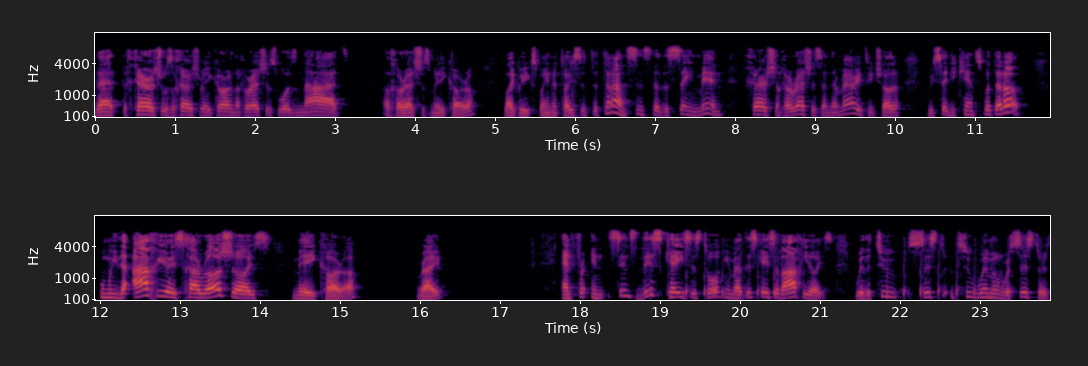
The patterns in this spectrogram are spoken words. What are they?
that the cheresh was a cheresh meikar and the chereshes was not a Chareshes Meikara, like we explained in Taisus Tanan. Since they're the same min, Cheresh and Chareshes, and they're married to each other, we said you can't split that up. Meikara, right? And for, in, since this case is talking about this case of Achiyos, where the two sister, two women were sisters,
